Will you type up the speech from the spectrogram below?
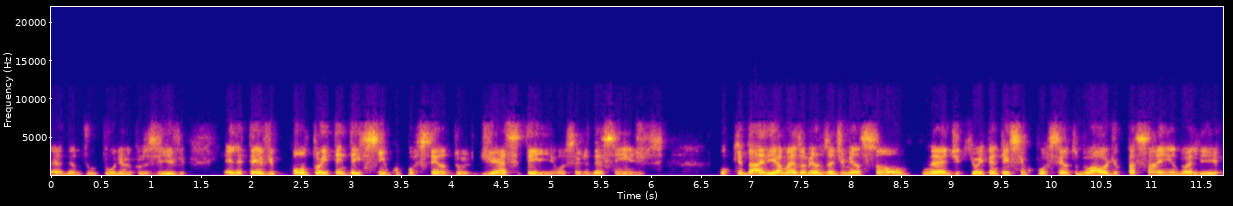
é, dentro de um túnel, inclusive, ele teve 0,85% de STI, ou seja, desse índice. O que daria mais ou menos a dimensão né, de que 85% do áudio que está saindo ali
